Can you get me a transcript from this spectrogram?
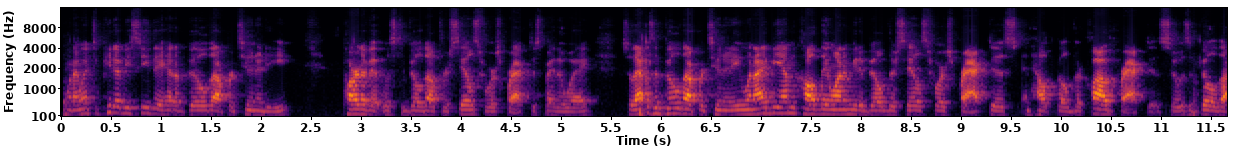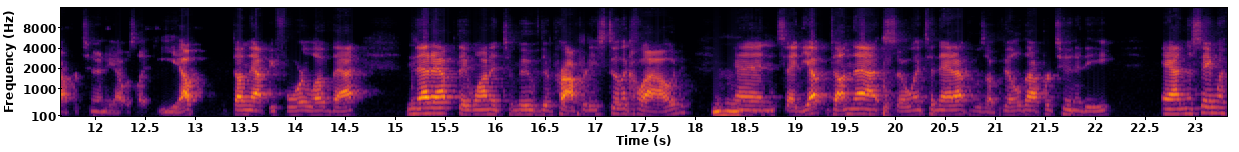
when I went to PwC, they had a build opportunity. Part of it was to build out their Salesforce practice, by the way. So that was a build opportunity. When IBM called, they wanted me to build their Salesforce practice and help build their cloud practice. So it was a build opportunity. I was like, yep, done that before, love that. NetApp, they wanted to move their properties to the cloud mm-hmm. and said, Yep, done that. So went to NetApp. It was a build opportunity. And the same with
